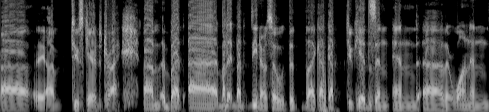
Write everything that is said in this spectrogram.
Fair uh, I'm too scared to try. Um, but uh, but but you know, so the, like I've got two kids, and and uh, they're one and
